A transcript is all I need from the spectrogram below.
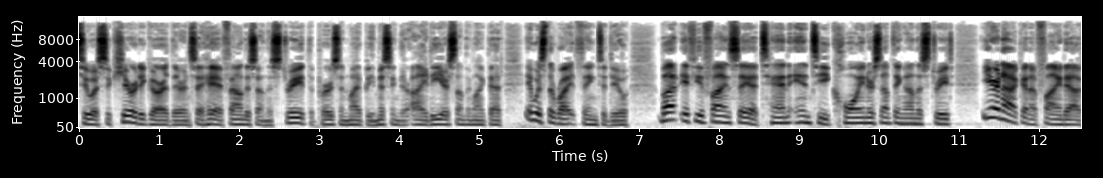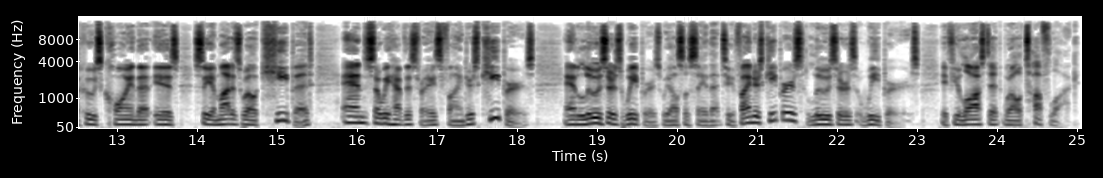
to a security guard there and say, hey, I found this on the street. The person might be missing their ID or something like that. It was the right thing to do. But if you find, say, a 10 NT coin or something on the street, you're not going to find out whose coin that is, so you might as well keep it. And so we have this phrase, finders keepers, and losers weepers. We also say that too. Finders keepers, losers weepers. If you lost it, well, tough luck.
